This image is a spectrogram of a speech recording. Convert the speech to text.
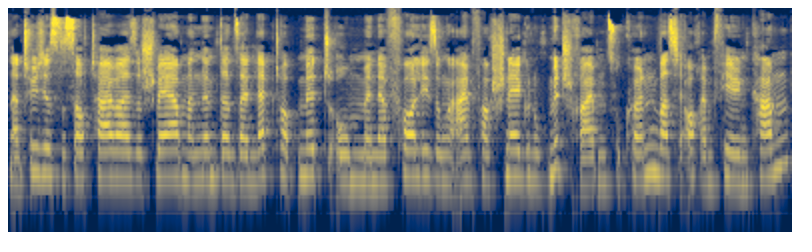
natürlich ist es auch teilweise schwer. Man nimmt dann seinen Laptop mit, um in der Vorlesung einfach schnell genug mitschreiben zu können, was ich auch empfehlen kann.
